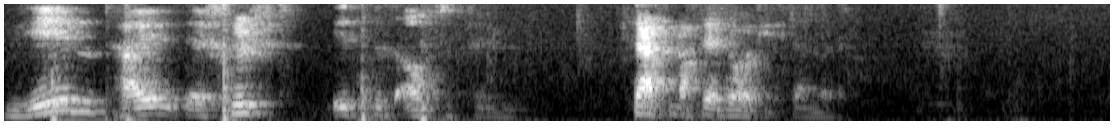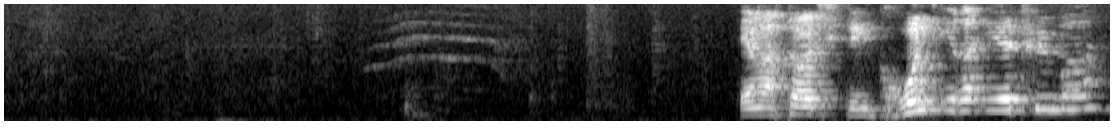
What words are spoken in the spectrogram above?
In jedem Teil der Schrift ist es aufzufinden. Das macht er deutlich damit. Er macht deutlich den Grund ihrer Irrtümer.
